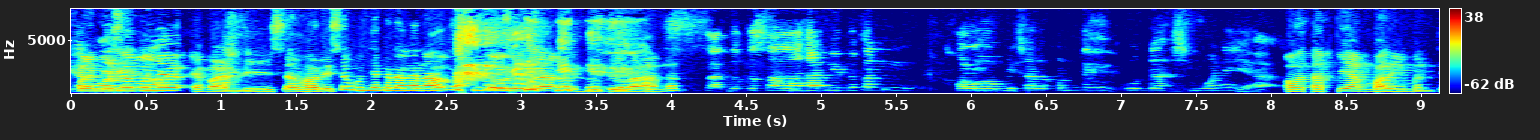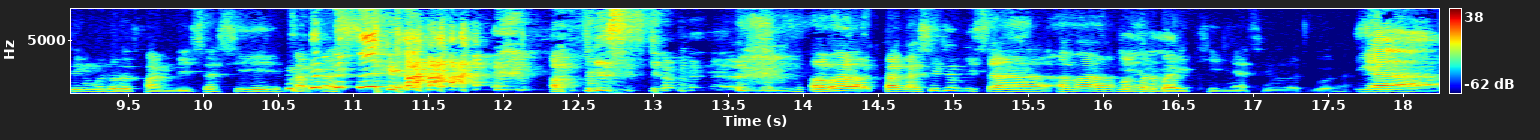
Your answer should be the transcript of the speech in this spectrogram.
Fandisa punya eh Fandisa, Fandisa punya kenangan apa sih kok bisa gitu banget? satu kesalahan itu kan kalau misalnya penting udah semuanya ya. Oh, tapi yang paling penting menurut Fandisa sih Kakashi. Habis. apa Kakashi itu bisa apa Iya. memperbaikinya sih menurut gua. Ya.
